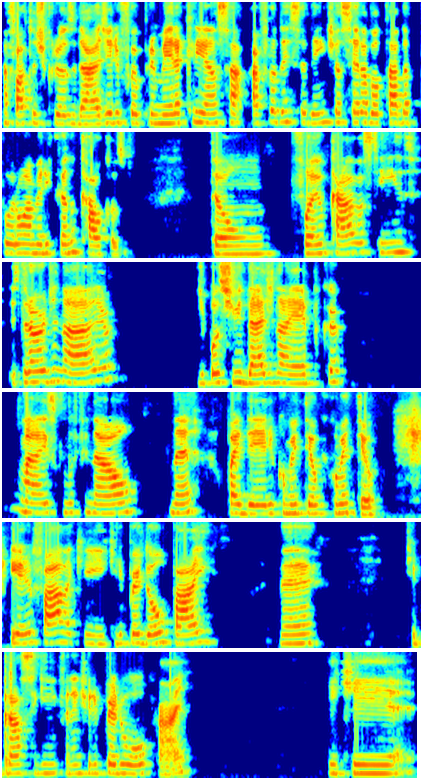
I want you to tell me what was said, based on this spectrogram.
a falta de curiosidade, ele foi a primeira criança afrodescendente a ser adotada por um americano cáucaso. Então, foi um caso assim extraordinário de positividade na época, mas que no final, né, o pai dele cometeu o que cometeu. E ele fala que, que ele perdoou o pai, né, que para seguir em frente ele perdoou o pai e que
